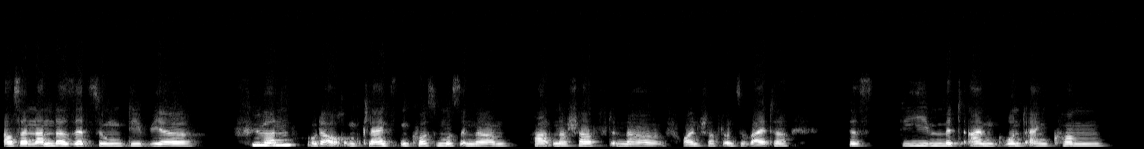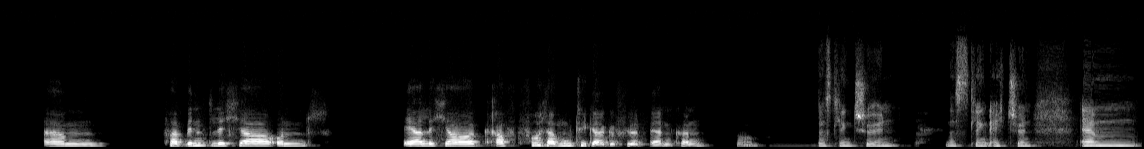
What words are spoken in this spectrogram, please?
Auseinandersetzungen, die wir führen oder auch im kleinsten Kosmos in der Partnerschaft, in der Freundschaft und so weiter, dass die mit einem Grundeinkommen ähm, verbindlicher und ehrlicher, kraftvoller, mutiger geführt werden können. So. Das klingt schön. Das klingt echt schön. Ähm,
